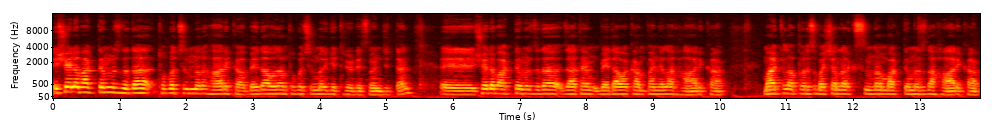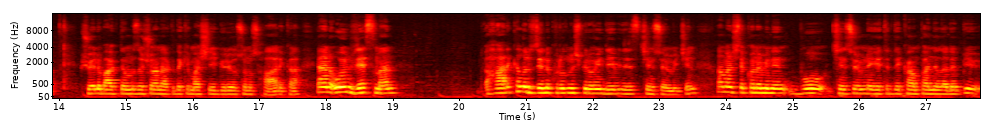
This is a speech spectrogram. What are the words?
E şöyle baktığımızda da top açılımları harika. Bedavadan top açılımları getiriyor resmen cidden. E şöyle baktığımızda da zaten bedava kampanyalar harika. MyClub parası başarılar kısmından baktığımızda harika. Şöyle baktığımızda şu an arkadaki maçları görüyorsunuz harika. Yani oyun resmen harikalar üzerine kurulmuş bir oyun diyebiliriz Çin sürümü için. Ama işte Konami'nin bu Çin sürümüne getirdiği kampanyaları bir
